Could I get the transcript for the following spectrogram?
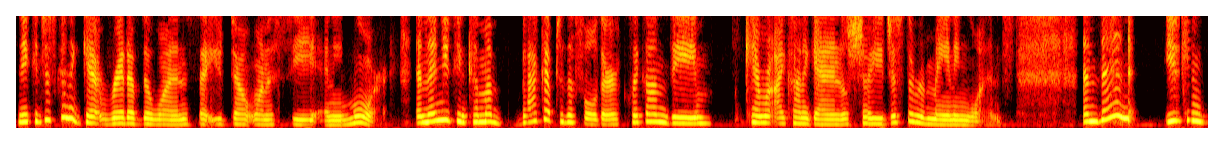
you can just kind of get rid of the ones that you don't want to see anymore. And then you can come up, back up to the folder, click on the camera icon again, and it'll show you just the remaining ones. And then you can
